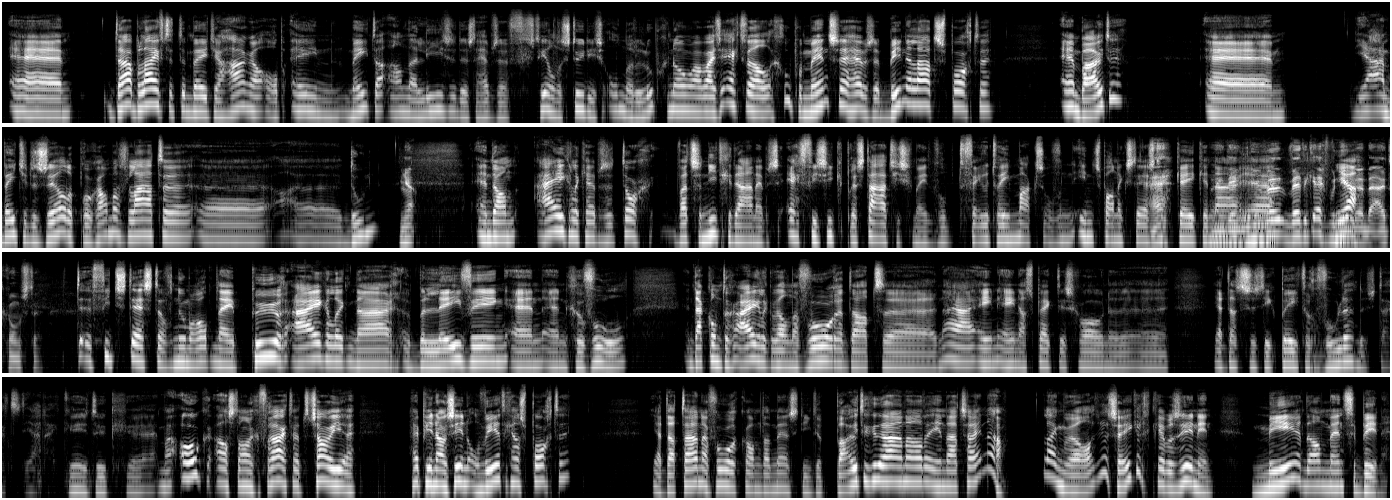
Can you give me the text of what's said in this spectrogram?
En daar blijft het een beetje hangen op één meta-analyse. Dus daar hebben ze verschillende studies onder de loep genomen, waarbij ze echt wel groepen mensen hebben ze binnen laten sporten en buiten. Ja, een beetje dezelfde programma's laten eh, eh, doen. Ja. En dan eigenlijk hebben ze toch, wat ze niet gedaan hebben, is echt fysieke prestaties gemeten. Bijvoorbeeld VO2 max of een inspanningstest Hè? gekeken naar ik denk, eh, werd ik echt benieuwd ja. naar de uitkomsten. de fietstesten of noem maar op. Nee, puur eigenlijk naar beleving en, en gevoel. En daar komt toch eigenlijk wel naar voren dat, nou ja, één, één aspect is gewoon ja, dat ze zich beter voelen. Dus dat, ja, dat kun je natuurlijk. eh, maar ook als dan gevraagd werd, zou je, heb je nou zin om weer te gaan sporten? Ja, dat daar naar voren kwam dat mensen die het buiten gedaan hadden, inderdaad zeiden, nou, lijkt me wel, ja, zeker, ik heb er zin in. Meer dan mensen binnen.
